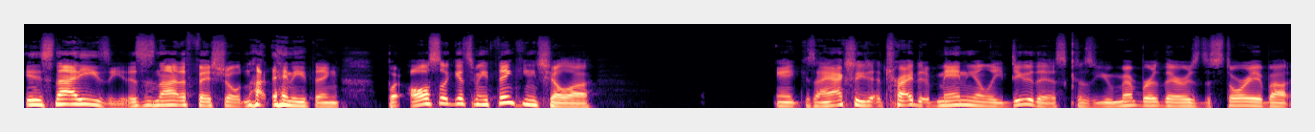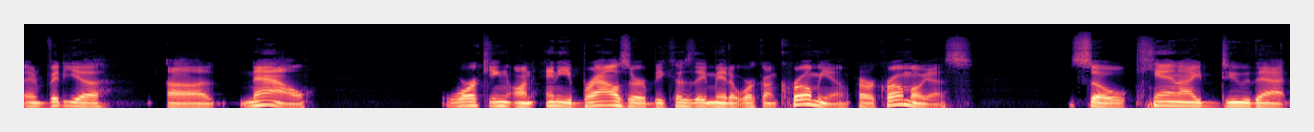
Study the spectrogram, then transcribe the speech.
it's not easy this is not official not anything but also gets me thinking chilla and because I actually tried to manually do this because you remember there is the story about NVIDIA uh, now working on any browser because they made it work on Chromium or Chrome OS. So can I do that?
